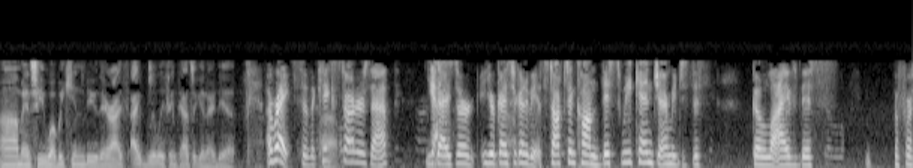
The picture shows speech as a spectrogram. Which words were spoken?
um, and see what we can do there. I I really think that's a good idea. All right, so the Kickstarter's up. You Yes. guys are you guys are going to be at Stockton Con this weekend. Jeremy, does this go live this before?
